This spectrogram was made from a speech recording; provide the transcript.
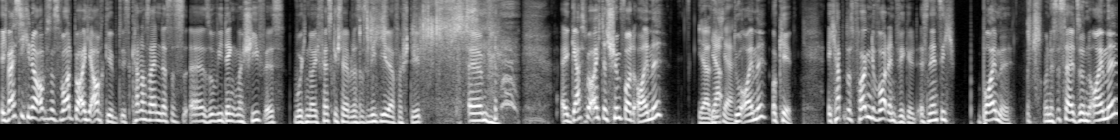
Ich weiß nicht genau, ob es das Wort bei euch auch gibt. Es kann auch sein, dass es äh, so wie Denk mal schief ist, wo ich neulich festgestellt habe, dass es nicht jeder versteht. Ähm, äh, Gab es bei euch das Schimpfwort Eumel? Ja, Ja, sicher. Du Eumel? Okay. Ich habe das folgende Wort entwickelt. Es nennt sich Bäumel. Und es ist halt so ein Eumel.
